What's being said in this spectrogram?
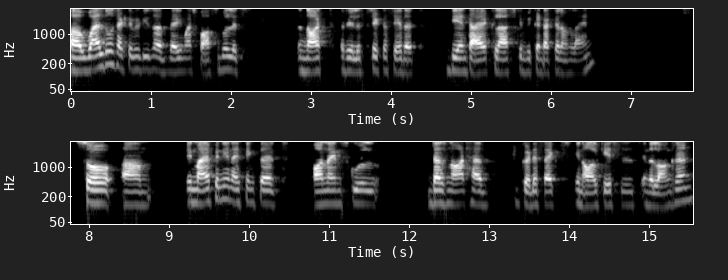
uh, while those activities are very much possible, it's not realistic to say that the entire class can be conducted online. So, um, in my opinion, I think that online school does not have good effects in all cases in the long run,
